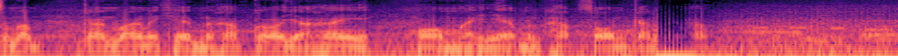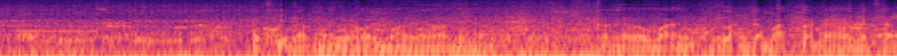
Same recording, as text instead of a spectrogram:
สำหรับการวางในแคปนะครับ ก็อย่าให้ห่อไหมเนี่ยมันทับซ้อนกันนะครับที่รับไหมไปอ่อนมาแล้วนะครับก็ให้มาวางหลังกระบะก็ได้นะครับ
